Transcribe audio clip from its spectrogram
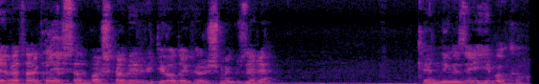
Evet arkadaşlar başka bir videoda görüşmek üzere. Kendinize iyi bakın.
